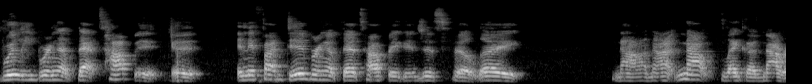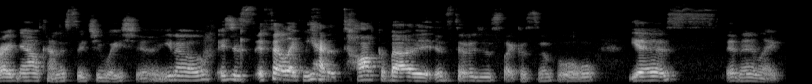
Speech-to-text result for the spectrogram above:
really bring up that topic. It, and if I did bring up that topic, it just felt like nah, not not like a not right now kind of situation. You know, it just it felt like we had to talk about it instead of just like a simple yes and then like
